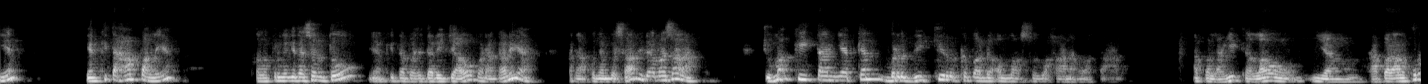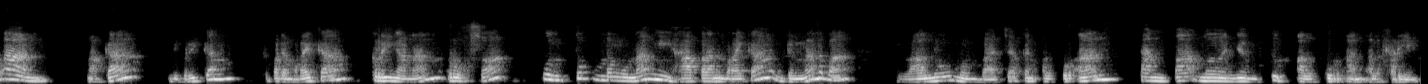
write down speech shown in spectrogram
Ya. Yang kita hafal ya. Kalau pernah kita sentuh yang kita baca dari jauh barangkali ya. Karena yang besar tidak masalah. Cuma kita niatkan berzikir kepada Allah Subhanahu wa taala. Apalagi kalau yang hafal Al-Quran maka diberikan kepada mereka keringanan rukhsah untuk mengulangi hafalan mereka dengan apa? Lalu membacakan Al-Quran tanpa menyentuh Al-Quran Al-Karim.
